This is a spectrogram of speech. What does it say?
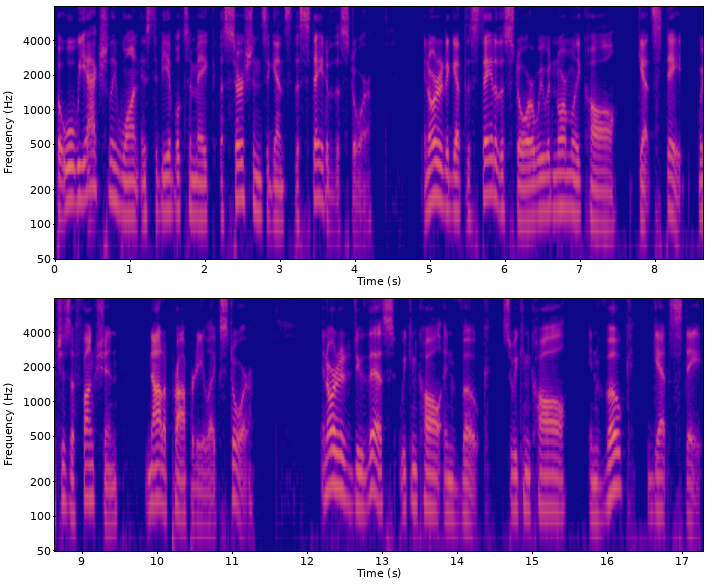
But what we actually want is to be able to make assertions against the state of the store. In order to get the state of the store, we would normally call getState, which is a function, not a property like store. In order to do this, we can call invoke. So we can call invoke get state.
